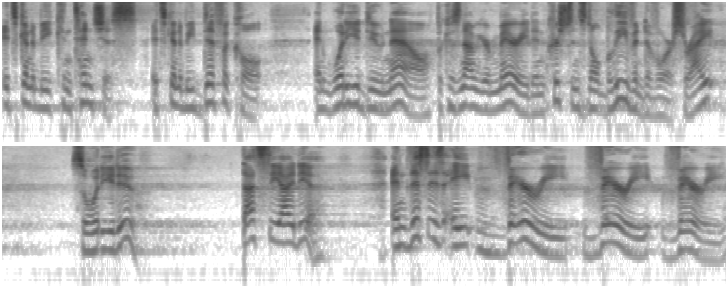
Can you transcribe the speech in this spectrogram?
It's going to be contentious. It's going to be difficult. And what do you do now? Because now you're married, and Christians don't believe in divorce, right? So what do you do? That's the idea. And this is a very, very, very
